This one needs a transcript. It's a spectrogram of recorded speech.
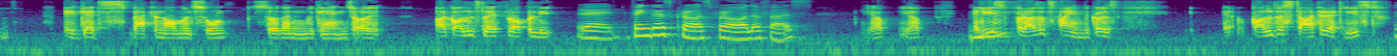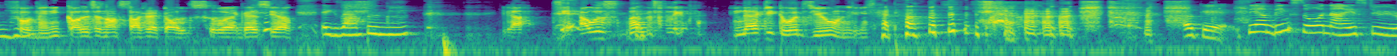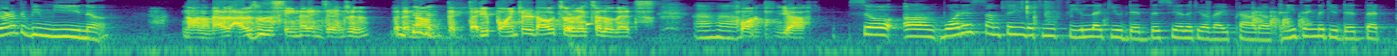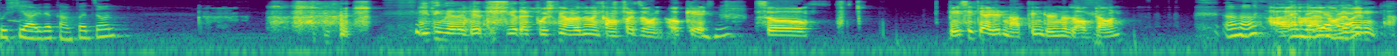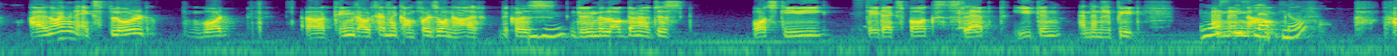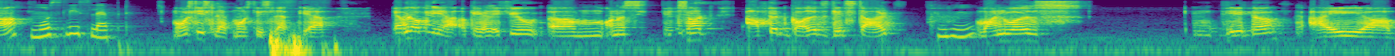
it gets back to normal soon, so then we can enjoy our college life properly. Right. Fingers crossed for all of us. Yep, yep. At least for us, it's fine because uh, college has started at least. For many, college has not started at all. So I guess yeah, Example me. yeah. See, I was no, like indirectly towards you only. Shut up. okay. See, I'm being so nice to you. You don't have to be mean. No, no, no. I was just saying that in general, but then now that, that you pointed it out, so like, chalo, let's. Uh-huh. Fun. Yeah. So, um, what is something that you feel like you did this year that you're very proud of? Anything that you did that pushed you out of your comfort zone? Anything that I did this year that pushed me out of my comfort zone. Okay. So basically, I did nothing during the lockdown. Uh-huh. I, I have not aware. even I have not even explored what uh, things outside my comfort zone are because Mm-hmm. during the lockdown I just watched TV, played Xbox, slept, eaten, and then repeat. Mostly then now- slept, no? Huh? Mostly slept. Mostly slept. Mostly slept. Yeah. Yeah, but okay. Yeah, okay. If you um on a serious note, after college did start, Mm-hmm. one was theater. I uh,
